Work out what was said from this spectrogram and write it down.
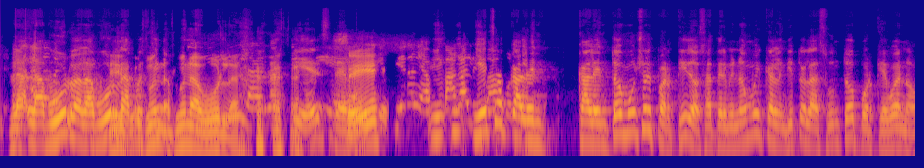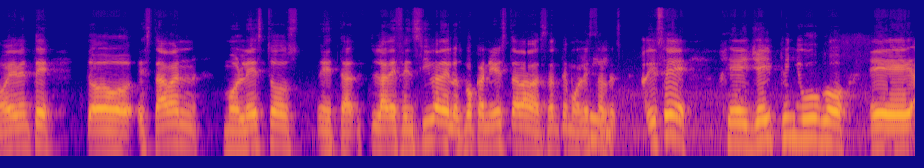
La, la, burla, la burla. pues, fue, una, burla. Sí, es, sí. Y, eso calentó mucho el partido, o sea, terminó muy calentito el asunto porque, bueno, obviamente estaban molestos. Eh, la defensiva de los Buccaneers estaba bastante molesta al respecto. Dice eh, JP Hugo, eh,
